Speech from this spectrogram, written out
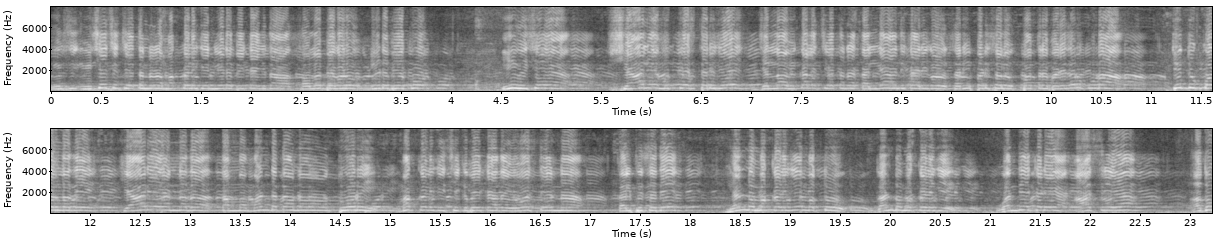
ವಿಶೇ- ವಿಶೇಷ ಚೇತನರ ಮಕ್ಕಳಿಗೆ ನೀಡಬೇಕಾಗಿದ್ದ ಸೌಲಭ್ಯಗಳು ನೀಡಬೇಕು. ಈ ವಿಷಯ ಶಾಲೆಯ ಮುಖ್ಯಸ್ಥರಿಗೆ ಜಿಲ್ಲಾ ವಿಕಲಚೇತನ ಕಲ್ಯಾಣಾಧಿಕಾರಿಗಳು ಸರಿಪಡಿಸಲು ಪತ್ರ ಬರೆದರೂ ಕೂಡ ತಿದ್ದುಕೊಳ್ಳದೆ ಕ್ಯಾರೆ ಅನ್ನದ ತಮ್ಮ ಮಂಡತನವನ್ನು ತೋರಿ ಮಕ್ಕಳಿಗೆ ಸಿಗಬೇಕಾದ ವ್ಯವಸ್ಥೆಯನ್ನ ಕಲ್ಪಿಸದೆ ಹೆಣ್ಣು ಮಕ್ಕಳಿಗೆ ಮತ್ತು ಗಂಡು ಮಕ್ಕಳಿಗೆ ಒಂದೇ ಕಡೆಯ ಆಶ್ರಯ, ಅದು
